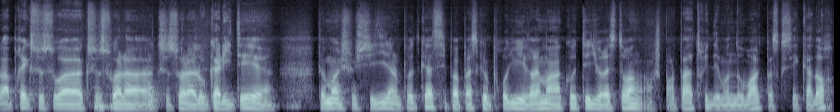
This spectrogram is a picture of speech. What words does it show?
après, que ce soit, que ce soit, la, que ce soit la localité. Euh, enfin, moi, je me suis dit dans le podcast, c'est pas parce que le produit est vraiment à côté du restaurant. Alors, je parle pas de truc des Mondobrac parce que c'est cador.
